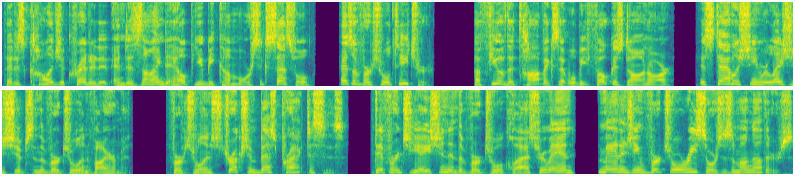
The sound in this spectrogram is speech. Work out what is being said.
that is college accredited and designed to help you become more successful as a virtual teacher. A few of the topics that will be focused on are establishing relationships in the virtual environment, virtual instruction best practices, differentiation in the virtual classroom, and managing virtual resources, among others.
